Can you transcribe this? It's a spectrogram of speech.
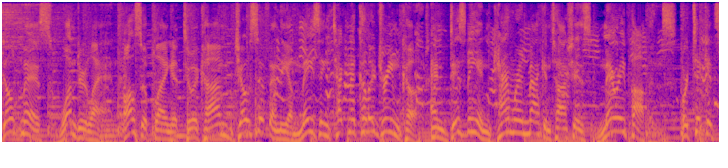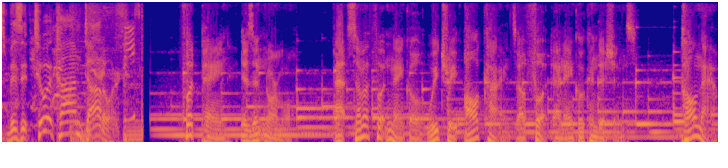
Don't miss Wonderland. Also playing at Tuacahn, Joseph and the amazing Technicolor Dreamcoat, and Disney and Cameron Mackintosh's Mary Poppins. For tickets, visit tuacahn.org. Foot pain isn't normal. At Summit Foot and Ankle, we treat all kinds of foot and ankle conditions. Call now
